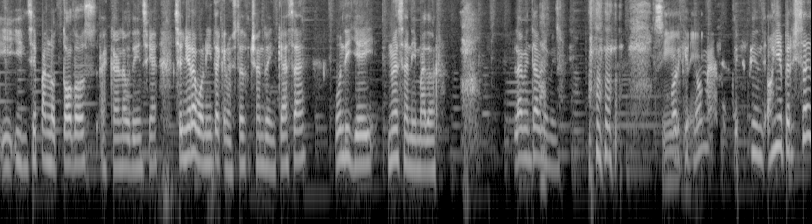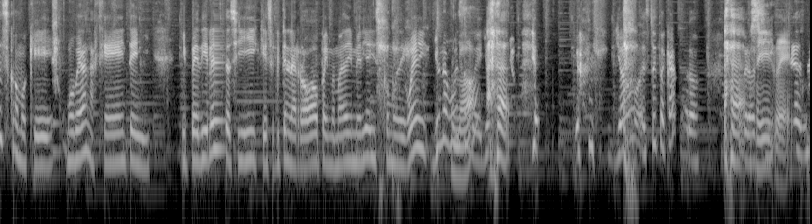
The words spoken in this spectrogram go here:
y, y sépanlo todos acá en la audiencia, señora bonita que nos está escuchando en casa, un DJ no es animador. Lamentablemente. sí. Porque no mames. Oye, pero si sabes como que mover a la gente y, y pedirles así que se quiten la ropa y mamada y media. Y es como de, güey, yo no hago güey. Yo, yo, estoy tocando, pero Pero sí, güey. Me,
